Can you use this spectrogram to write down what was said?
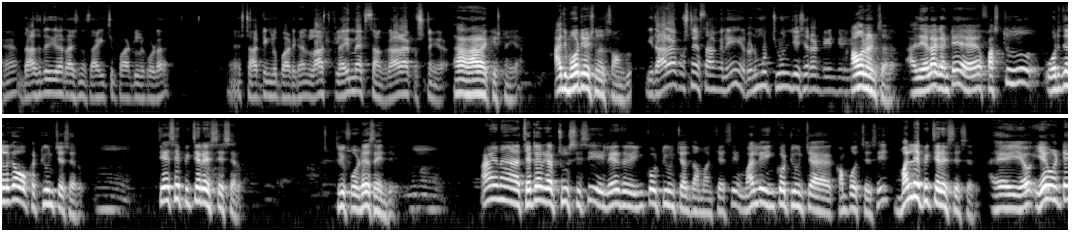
దాసరి గారు రాసిన సాహిత్య పాటలు కూడా స్టార్టింగ్లో పాట కానీ last climax song Radhakrishnaiah. Radhakrishnaiah. అది మోటివేషనల్ సాంగ్. ఈ రాధాకృష్ణయ్య సాంగ్ని రెండు మూడు ట్యూన్లు చేశారంటే ఏంటి? అవునండి సార్. అది ఎలాగంటే ఫస్ట్ ఒరిజినల్గా ఒక ట్యూన్ చేశారు. చేసి పిక్చర్ వేసి చేశారు. త్రీ ఫోర్ డేస్ అయింది. ఆయన చెటర్ గారు చూసేసి లేదు ఇంకో ట్యూన్ చేద్దామని చేసి మళ్ళీ ఇంకో ట్యూన్ చే కంపోజ్ చేసి మళ్ళీ పిక్చర్ వేసేసారు. ఏమంటే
